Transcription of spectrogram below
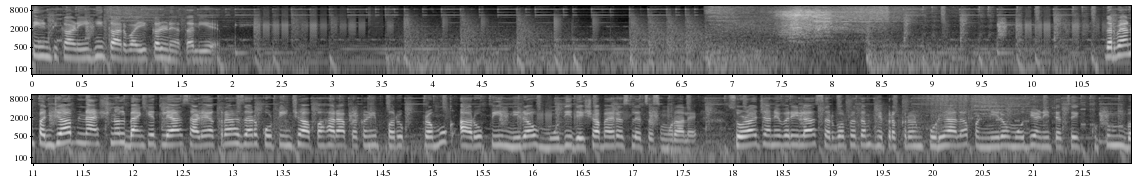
तीन ठिकाणी ही कारवाई करण्यात आली आहे. दरम्यान पंजाब नॅशनल बँकेतल्या साडे अकरा हजार कोटींच्या अपहाराप्रकरणी प्रमुख आरोपी नीरव मोदी देशाबाहेर असल्याचं समोर आलंय. सोळा जानेवारीला सर्वप्रथम हे प्रकरण पुढे आलं पण नीरव मोदी आणि त्याचे कुटुंब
